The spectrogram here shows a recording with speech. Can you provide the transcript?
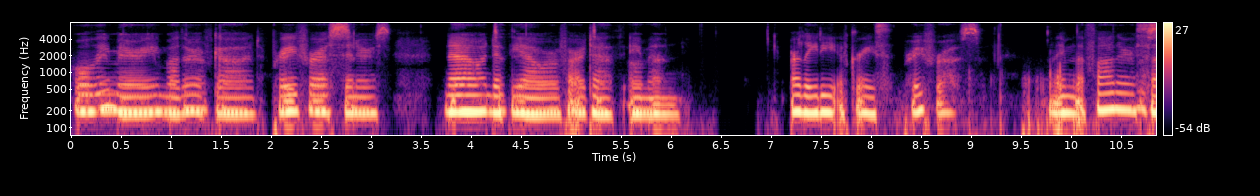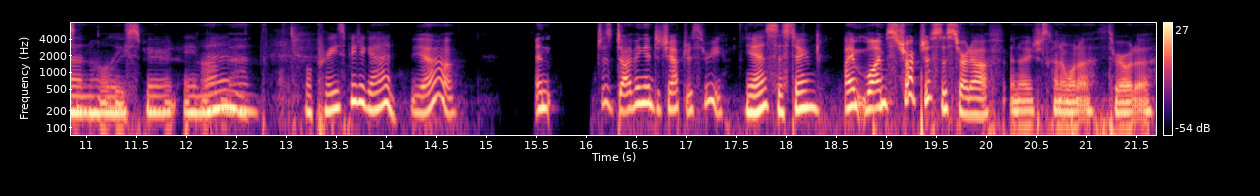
Holy Mary, Mother of God, pray for us sinners, now and at the hour of our death. Amen. Our Lady of Grace, Pray for us. in the name of the Father, The Son, Holy Spirit. Amen. Well, praise be to God. Yeah. And just diving into chapter three. Yes, sister. I'm well, I'm struck just to start off, and I just kind of want to throw out a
